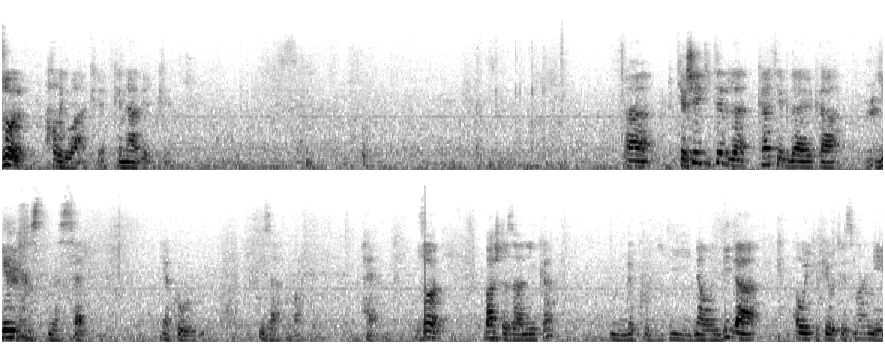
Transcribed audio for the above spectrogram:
زۆر هەڵەی وا ئەکرێت کە نابێ بکرێت. کێشەیەکی تر لە کاتێکدایە کە یەی خستنە سەر یەک و ئیزاف و بەڕز هەیە زۆر باش دەزانین کە لە کوردی ناوەندیدا ئەوەی کە پێوتری زمانی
